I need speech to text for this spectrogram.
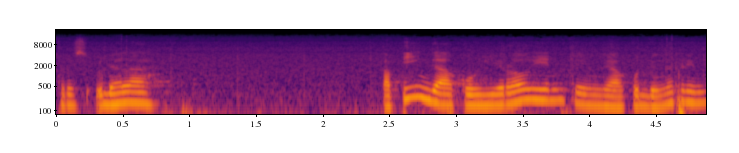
Terus udahlah. Tapi nggak aku hirauin kayak nggak aku dengerin.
